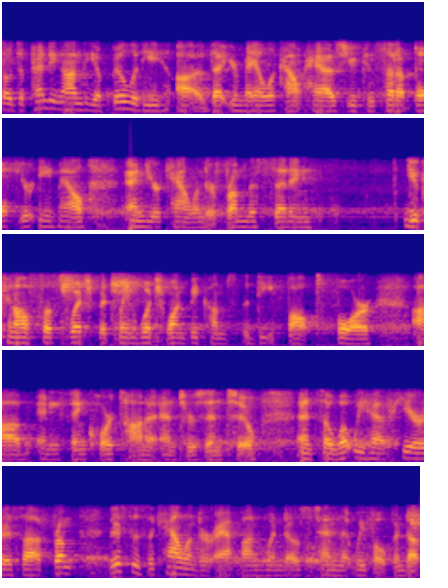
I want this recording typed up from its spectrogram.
so depending on the ability uh, that your mail account has, you can set up both your email and your calendar from this setting you can also switch between which one becomes the default for um, anything Cortana enters into. And so what we have here is uh, from, this is the calendar app on Windows 10 that we've opened up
